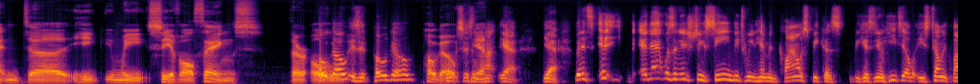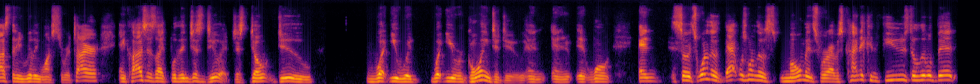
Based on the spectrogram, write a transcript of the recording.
and uh, he we see of all things their old Pogo? Is it Pogo? Pogo. It's just yeah, not- yeah, yeah. But it's it, and that was an interesting scene between him and Klaus because because you know he tell he's telling Klaus that he really wants to retire, and Klaus is like, well, then just do it. Just don't do what you would what you were going to do, and and it won't. And so it's one of those that was one of those moments where I was kind of confused a little bit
